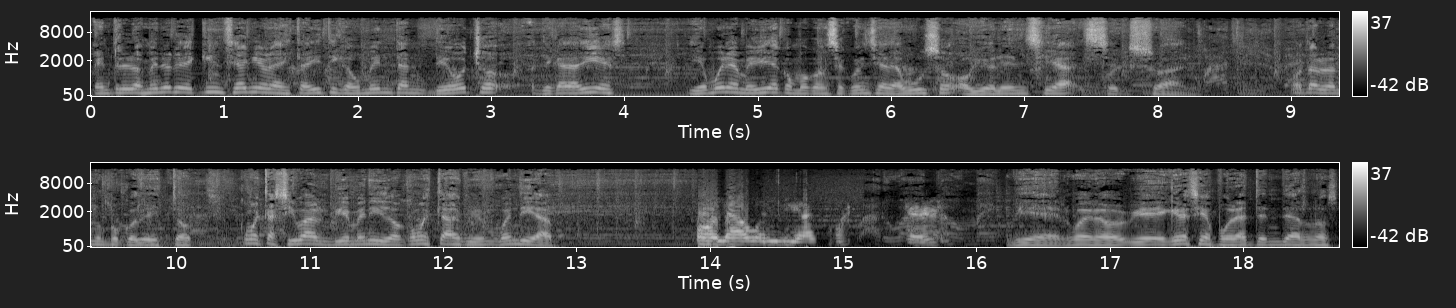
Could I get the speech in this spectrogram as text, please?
Entre los menores de 15 años las estadísticas aumentan de 8 de cada 10 y en buena medida como consecuencia de abuso o violencia sexual. Vamos a estar hablando un poco de esto. ¿Cómo estás, Iván? Bienvenido. ¿Cómo estás? Buen día. Hola, buen día. Bien, bueno, bien, gracias por atendernos.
